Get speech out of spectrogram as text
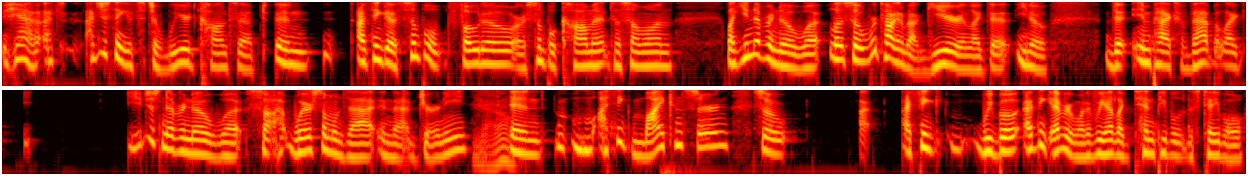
yeah, that's. I just think it's such a weird concept, and I think a simple photo or a simple comment to someone like you never know what so we're talking about gear and like the you know the impacts of that but like you just never know what so, where someone's at in that journey. No. and i think my concern so I, I think we both i think everyone if we had like 10 people at this table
